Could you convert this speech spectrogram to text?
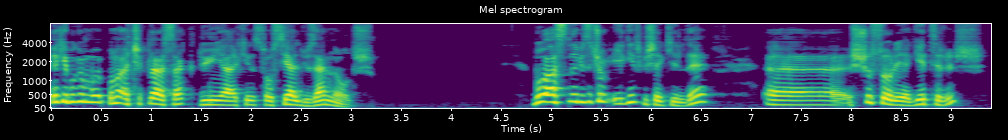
Peki bugün bunu açıklarsak dünyadaki sosyal düzen ne olur? Bu aslında bizi çok ilginç bir şekilde e, şu soruya getirir.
